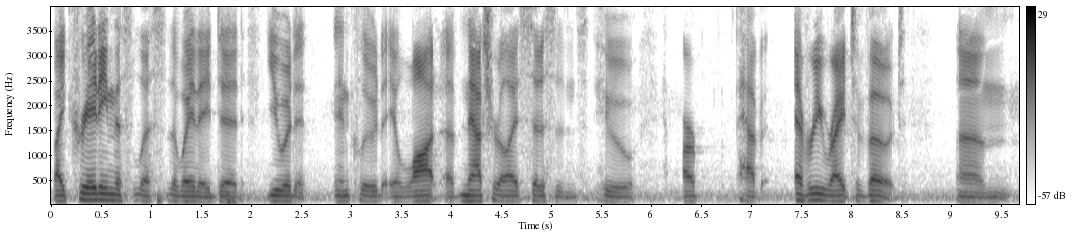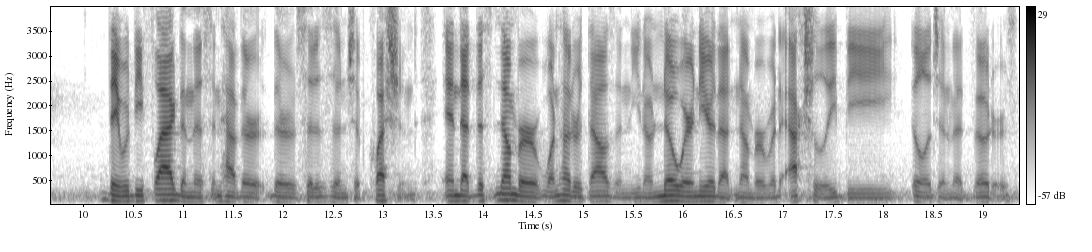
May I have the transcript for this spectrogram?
by creating this list the way they did, you would include a lot of naturalized citizens who are have every right to vote. Um, they would be flagged in this and have their, their citizenship questioned, and that this number, 100,000, you know, nowhere near that number would actually be illegitimate voters.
